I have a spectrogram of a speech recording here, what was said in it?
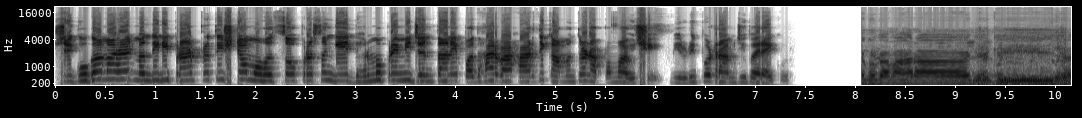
શ્રી ગોગા મહારાજ મંદિરની પ્રાણ પ્રતિષ્ઠા મહોત્સવ પ્રસંગે ધર્મપ્રેમી જનતાને પધારવા હાર્દિક આમંત્રણ આપવામાં આવ્યું છે. બ્યુરો રિપોર્ટ રામજીભાઈ રાયગુર ગોગા મહારાજ કી જય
